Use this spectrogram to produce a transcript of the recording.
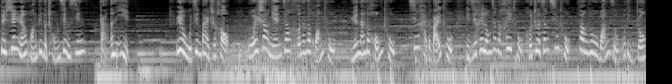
对轩辕皇帝的崇敬心、感恩意。乐舞敬拜之后，五位少年将河南的黄土、云南的红土、青海的白土以及黑龙江的黑土和浙江青土放入王子屋顶中。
